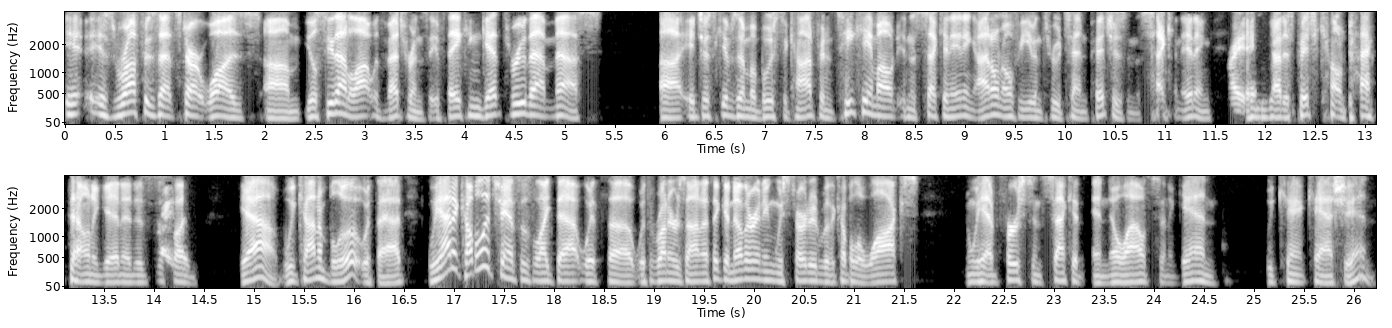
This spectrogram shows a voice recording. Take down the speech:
as rough as that start was, um, you'll see that a lot with veterans. If they can get through that mess, uh, it just gives them a boost of confidence. He came out in the second inning. I don't know if he even threw 10 pitches in the second inning right. and got his pitch count back down again. And it's just right. like, yeah, we kind of blew it with that. We had a couple of chances like that with, uh, with runners on. I think another inning we started with a couple of walks and we had first and second and no outs. And again, we can't cash in.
